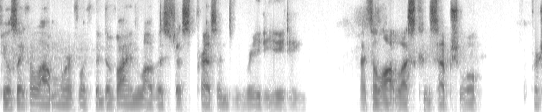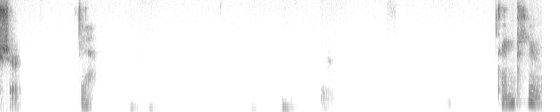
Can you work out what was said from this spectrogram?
feels like a lot more of like the divine love is just present and radiating it's a lot less conceptual for sure Yeah. Thank you.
